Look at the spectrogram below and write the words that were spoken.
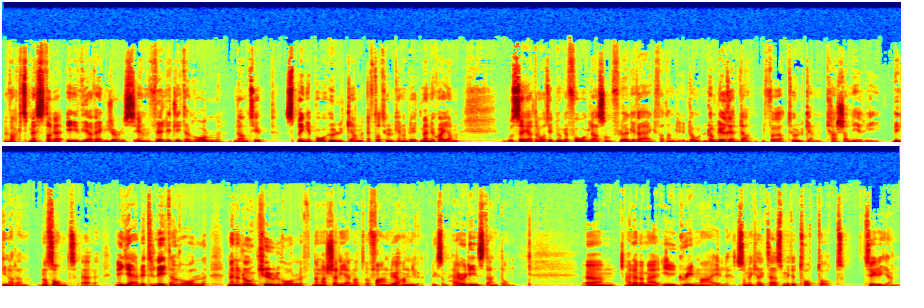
vaktmästare i The Avengers, i en väldigt liten roll. Där han typ springer på Hulken efter att Hulken har blivit människa igen. Och säger att det var typ några fåglar som flög iväg för att han, de, de blev rädda för att Hulken kraschade ner i byggnaden. Något sånt är det. En jävligt liten roll, men ändå en kul roll när man känner igen att vad fan, det är han ju. Liksom, Harry Dean Stanton. Um, han är även med i Green Mile, som en karaktär som heter Tot-Tot, tydligen.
